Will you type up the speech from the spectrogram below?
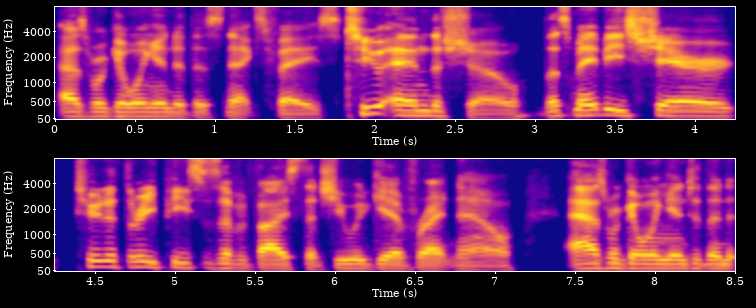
as we're going into this next phase. To end the show, let's maybe share two to three pieces of advice that you would give right now as we're going into the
